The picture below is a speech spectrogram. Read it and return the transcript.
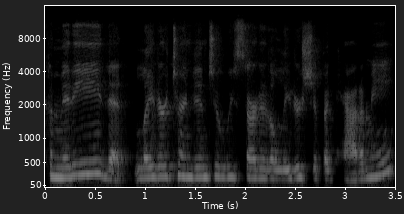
committee that later turned into we started a leadership academy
